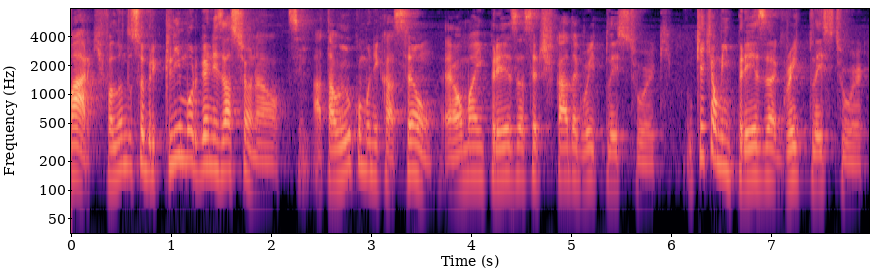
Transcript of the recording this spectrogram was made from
Mark, falando sobre clima organizacional, Sim. a Tawil Comunicação é uma empresa certificada Great Place to Work. O que é uma empresa Great Place to Work?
